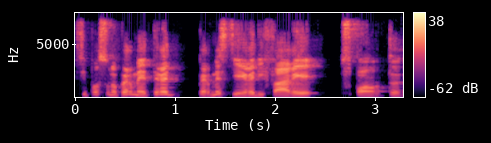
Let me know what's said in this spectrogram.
si possono permettere per mestiere di fare sport.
